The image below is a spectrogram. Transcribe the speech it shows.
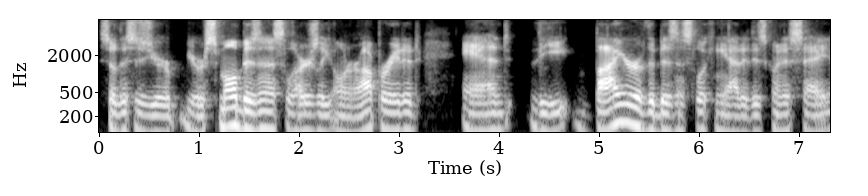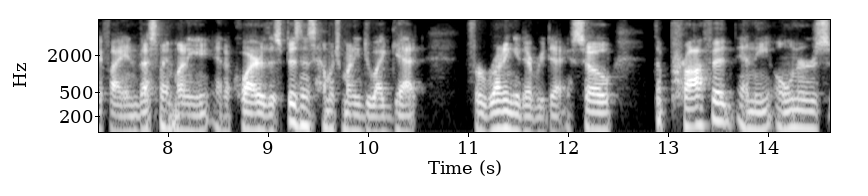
So this is your your small business, largely owner operated, and the buyer of the business looking at it is going to say, if I invest my money and acquire this business, how much money do I get for running it every day? So the profit and the owner's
